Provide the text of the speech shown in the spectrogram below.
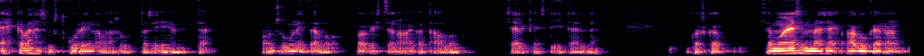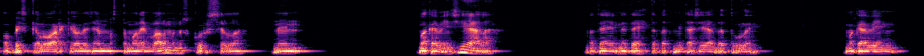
ehkä vähän semmoista kurinalaisuutta siihen, että on suunnitellut oikeasti sen aikataulun selkeästi itselleen. Koska se mun ensimmäisen hakukerran opiskeluarki oli semmoista, mä olin valmennuskurssilla, niin mä kävin siellä. Mä tein ne tehtävät, mitä sieltä tuli. Mä kävin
